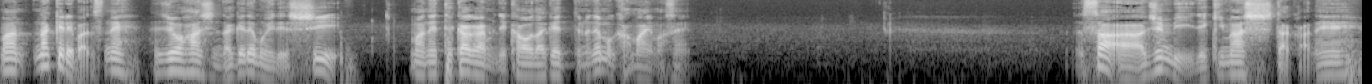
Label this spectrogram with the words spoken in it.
まあ、なければですね、上半身だけでもいいですし、まあね、手鏡で顔だけっていうのでも構いません。さあ準備できましたかね。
